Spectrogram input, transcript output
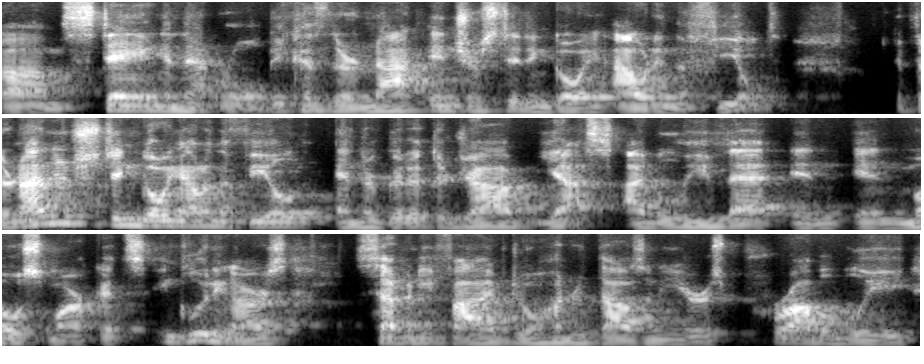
um, staying in that role because they're not interested in going out in the field. If they're not interested in going out in the field and they're good at their job, yes, I believe that in in most markets, including ours, 75 to 100,000 a year is probably,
